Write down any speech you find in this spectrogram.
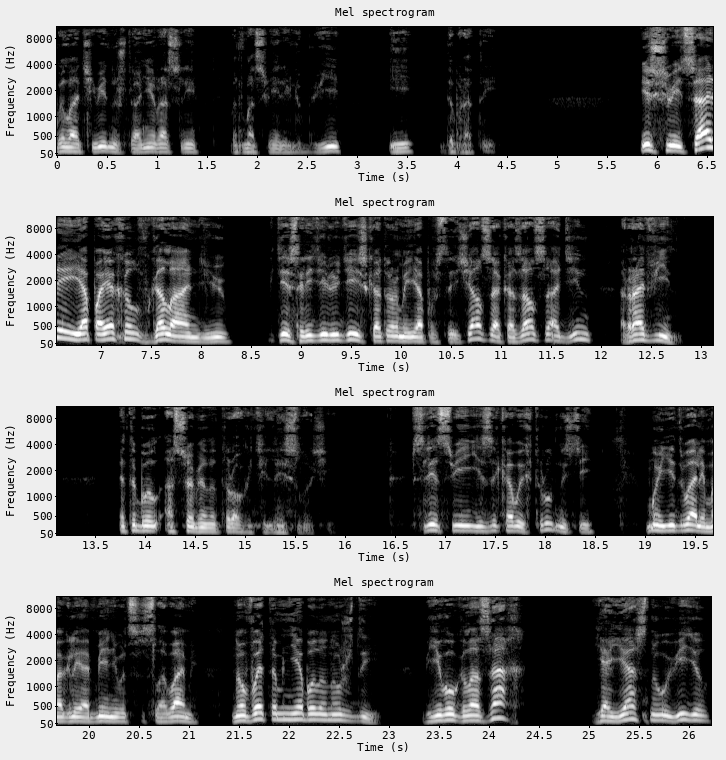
было очевидно, что они росли в атмосфере любви и доброты. Из Швейцарии я поехал в Голландию, где среди людей, с которыми я повстречался, оказался один раввин. Это был особенно трогательный случай. Вследствие языковых трудностей мы едва ли могли обмениваться словами, но в этом не было нужды. В его глазах я ясно увидел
